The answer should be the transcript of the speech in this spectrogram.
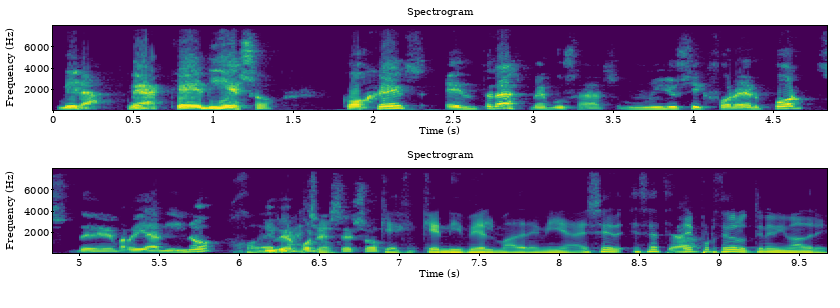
Mira, mira, que ni eso. Coges, entras, me buscas Music for Airports de Brian Eno Joder, y me macho, pones eso. Qué, qué, nivel, madre mía. Ese, ese CD, por cierto, lo tiene mi madre.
